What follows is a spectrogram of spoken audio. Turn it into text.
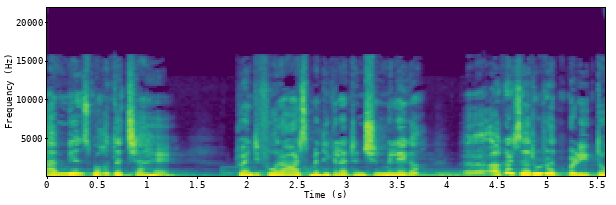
एम्बियंस बहुत अच्छा है। 24 फोर आवर्स मेडिकल अटेंशन मिलेगा अगर ज़रूरत पड़ी तो।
